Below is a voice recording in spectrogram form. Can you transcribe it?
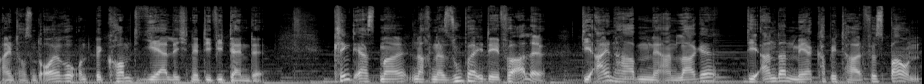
1000 Euro, und bekommt jährlich eine Dividende. Klingt erstmal nach einer super Idee für alle. Die einen haben eine Anlage, die anderen mehr Kapital fürs Bauen.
